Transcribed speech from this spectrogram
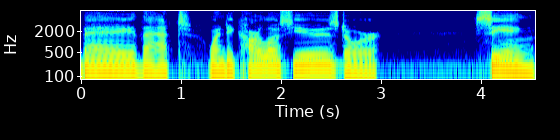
bay that Wendy Carlos used, or seeing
